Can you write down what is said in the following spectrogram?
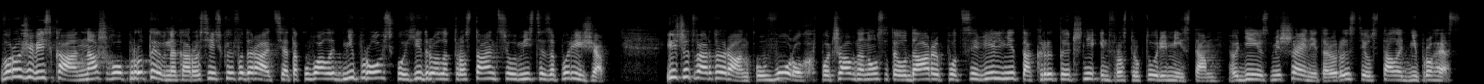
Ворожі війська нашого противника Російської Федерації атакували Дніпровську гідроелектростанцію у місті Запоріжжя. Із четвертої ранку ворог почав наносити удари по цивільній та критичній інфраструктурі міста. Однією з мішеней терористів стала Дніпрогес.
